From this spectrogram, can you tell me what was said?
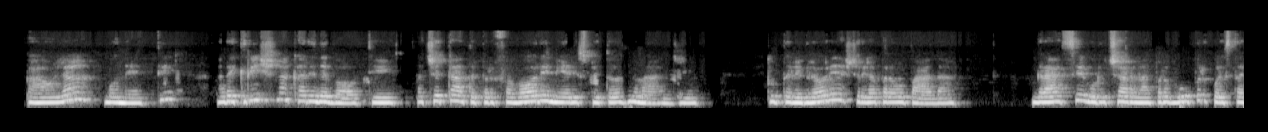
Paola Bonetti, Hare Krishna cari devoti, accettate per favore i miei rispettosi omaggi. Tutte le glorie a Srila Prabhupada. Grazie Guru Charana Prabhu per questa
